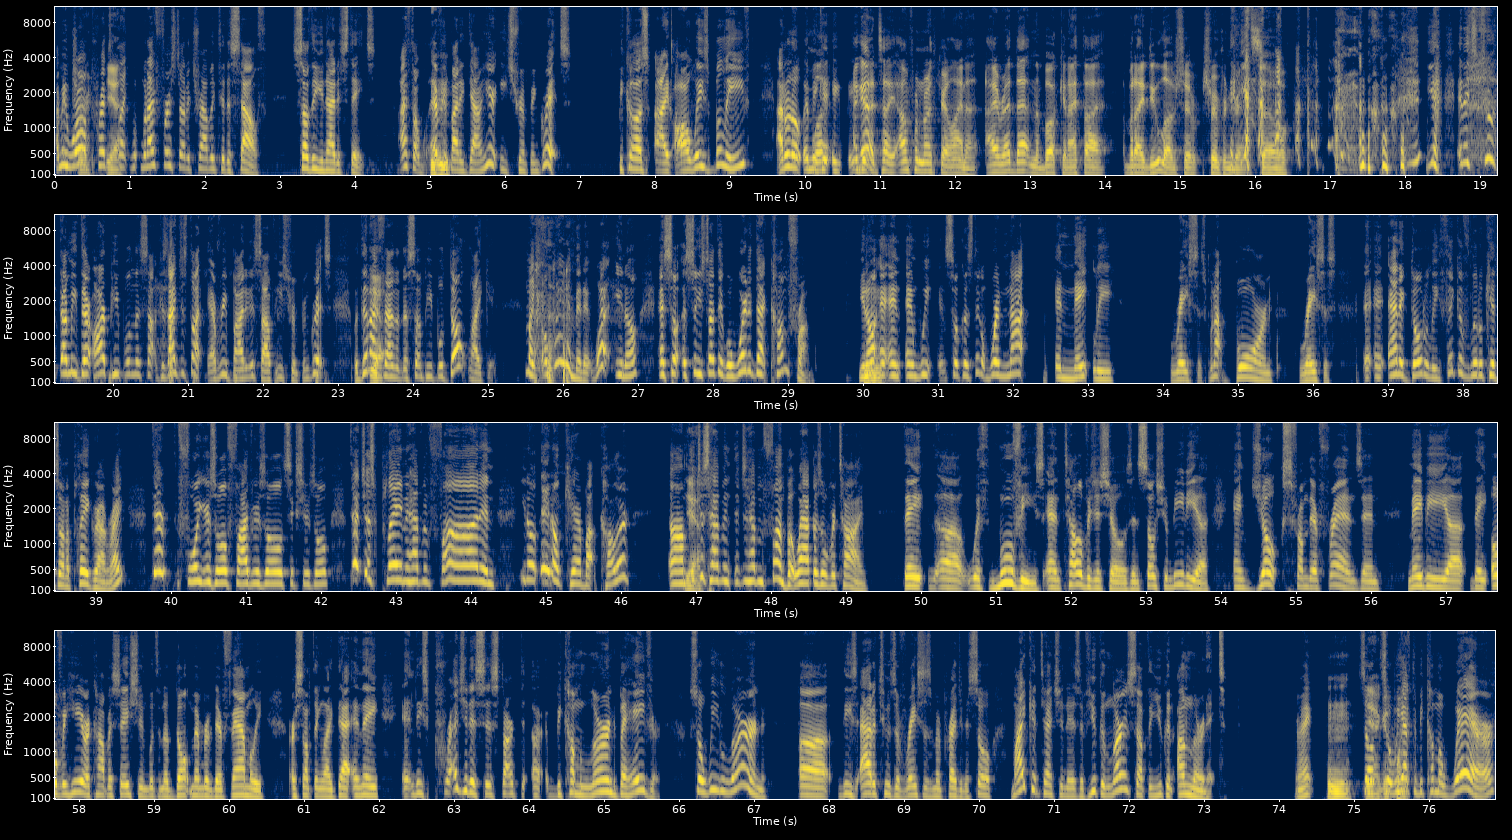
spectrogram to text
I mean, we're sure. all prejudiced. Yeah. Like when I first started traveling to the South, Southern United States, I thought, well, mm-hmm. everybody down here eats shrimp and grits because I'd always believed. I don't know. I mean, well, it, it, I gotta tell you, I'm from North Carolina. I read that in the book, and I thought, but I do love sh- shrimp and grits. So yeah, and it's true. I mean, there are people in the South because I just thought everybody in the South eats shrimp and grits, but then I found out that some people don't like it. I'm like, oh wait a minute, what? You know? And so, so you start thinking, well, where did that come from? You know, mm-hmm. and, and and we so because think we're not innately racist. We're not born racist. And anecdotally, think of little kids on a playground, right? They're four years old, five years old, six years old. They're just playing and having fun, and you know they don't care about color. Um, yeah. They're just having they're just having fun. But what happens over time? They uh, with movies and television shows and social media and jokes from their friends and maybe uh, they overhear a conversation with an adult member of their family or something like that and they and these prejudices start to uh, become learned behavior so we learn uh, these attitudes of racism and prejudice so my contention is if you can learn something you can unlearn it right? Mm, so yeah, so we have to become aware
